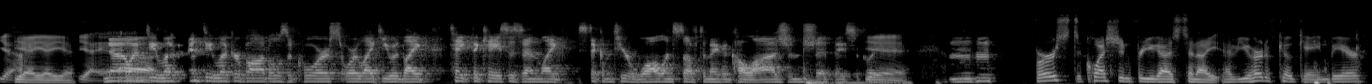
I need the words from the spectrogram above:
Yeah, Yeah, yeah, yeah. yeah, yeah. No Uh, empty liquor, empty liquor bottles, of course, or like you would like take the cases and like stick them to your wall and stuff to make a collage and shit, basically. Yeah. hmm First question for you guys tonight. Have you heard of cocaine beer?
